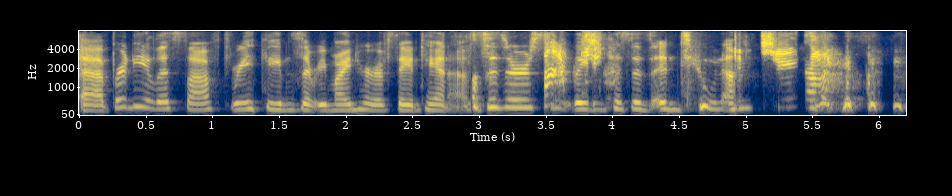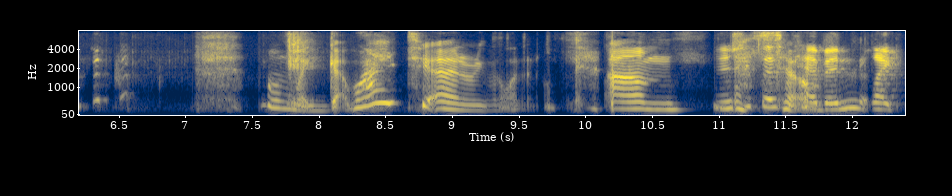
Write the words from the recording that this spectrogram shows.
uh, Brittany lists off three themes that remind her of Santana: scissors, sweet lady kisses, and tuna. Oh my god! Why? tu- I don't even want to know. Um, and she says So- Kevin like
